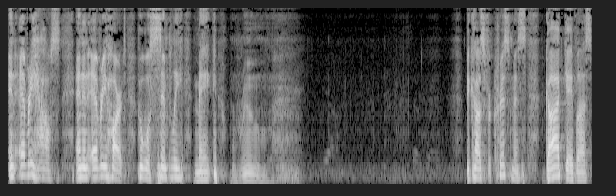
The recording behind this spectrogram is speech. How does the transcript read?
in every house and in every heart who will simply make room. Because for Christmas, God gave us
